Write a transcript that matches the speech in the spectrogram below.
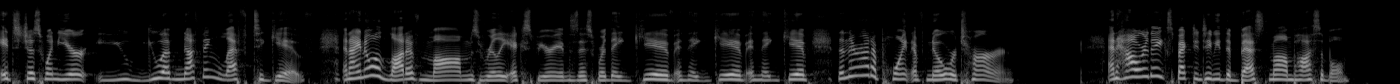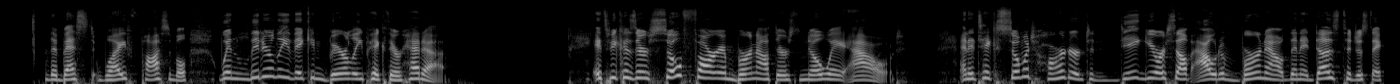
it's just when you're you you have nothing left to give. And I know a lot of moms really experience this where they give and they give and they give, then they're at a point of no return. And how are they expected to be the best mom possible? The best wife possible when literally they can barely pick their head up. It's because they're so far in burnout there's no way out. And it takes so much harder to dig yourself out of burnout than it does to just say,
